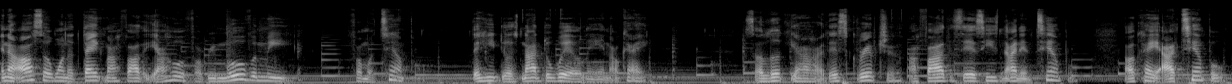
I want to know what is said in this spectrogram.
And I also want to thank my father Yahoo for removing me from a temple that he does not dwell in. Okay. So look, y'all, that scripture, our father says he's not in temple. Okay, our temple,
